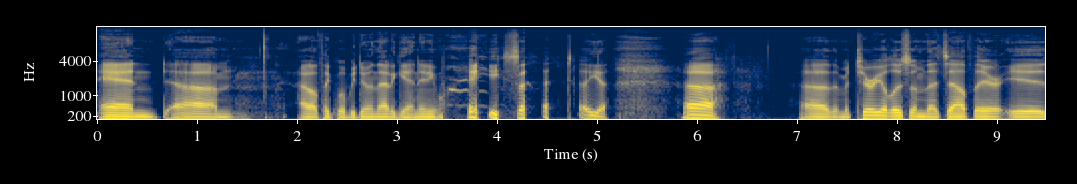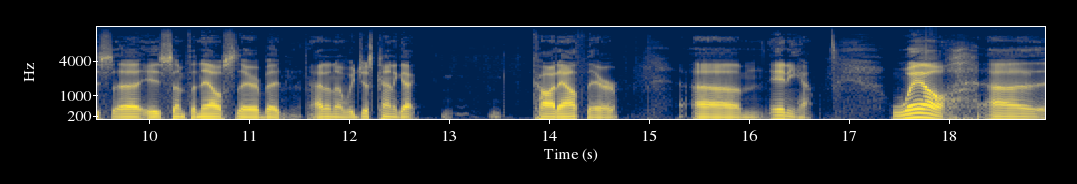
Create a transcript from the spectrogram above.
and um, I don't think we'll be doing that again anyway. so I tell you, uh, uh, the materialism that's out there is uh, is something else there. But I don't know. We just kind of got caught out there. Um, anyhow, well, uh,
